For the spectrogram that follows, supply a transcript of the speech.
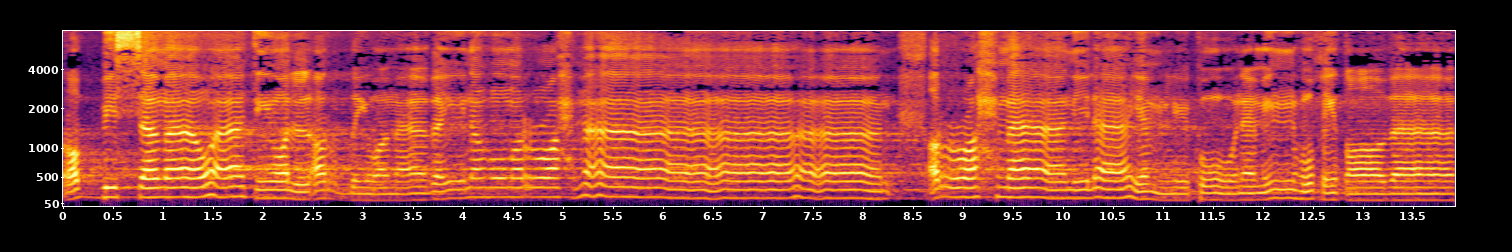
رب السماوات والأرض وما بينهما الرحمن الرحمن لا يملكون منه خطابا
